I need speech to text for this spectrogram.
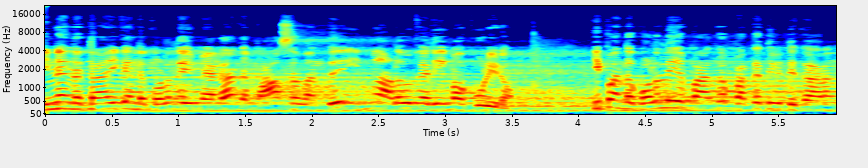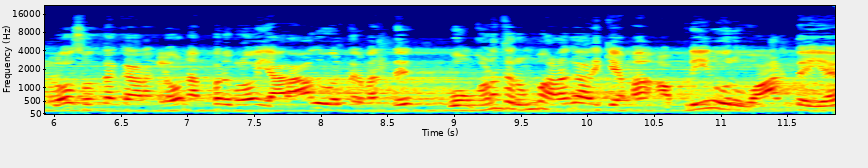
இன்னும் அந்த தாய்க்கு அந்த குழந்தை மேலே அந்த பாசம் வந்து இன்னும் அளவுக்கு அதிகமாக கூடிடும். இப்போ அந்த குழந்தைய பார்க்க பக்கத்து வீட்டுக்காரங்களோ சொந்தக்காரங்களோ நண்பர்களோ யாராவது ஒருத்தர் வந்து உன் குழந்தை ரொம்ப அழகா இருக்கியம்மா அப்படின்னு ஒரு வார்த்தையை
